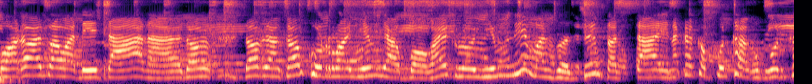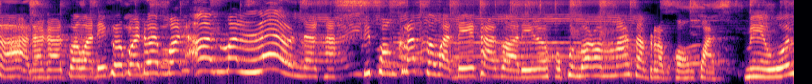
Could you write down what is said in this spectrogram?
บอสออนสวัสดีจ้านะชอบชอบอยากชอบคุณรอยยิ้มอยากบอกให้ครูยิ้มนี่มันสดชื่นต่อใจนะคะ ขอบคุณค่ะ ขอบคุณค่ะนะคะ สวัสดีครูไปด้วยบอสออนมาแล้วนะคะ พี่พงษ์ครับสวัสดีค่ะ สวัสดีเลยขอบคุณบอสออนมากสำหรับของขวัญเมลเว้ย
